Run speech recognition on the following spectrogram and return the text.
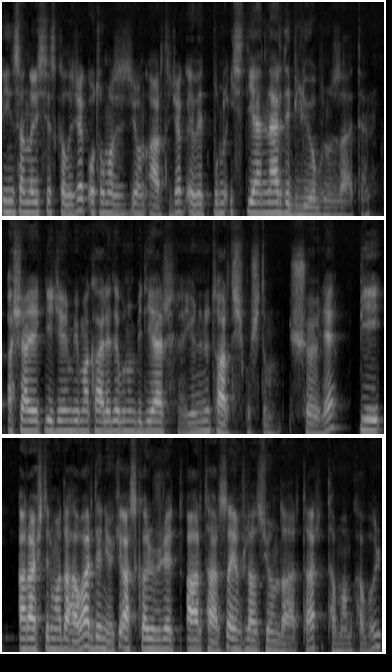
insanlar işsiz kalacak, otomasyon artacak. Evet bunu isteyenler de biliyor bunu zaten. Aşağıya ekleyeceğim bir makalede bunun bir diğer yönünü tartışmıştım. Şöyle bir araştırma daha var. Deniyor ki asgari ücret artarsa enflasyon da artar. Tamam kabul.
